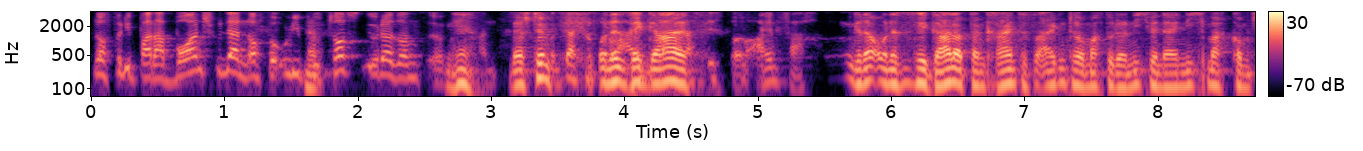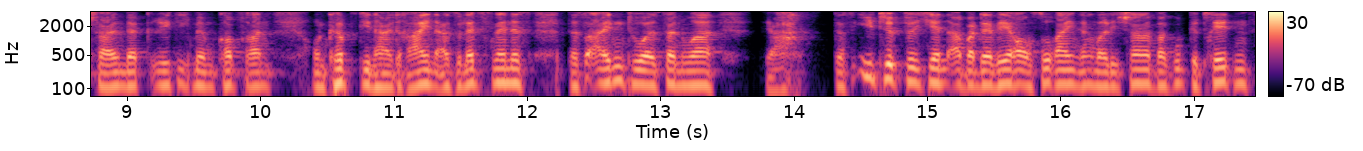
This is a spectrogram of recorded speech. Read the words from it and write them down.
noch für die Paderborn-Spieler, noch für Uli Putowski ja. oder sonst irgendjemand. Ja, das stimmt. Und, das ist, und so ist egal. Das ist so einfach. Genau, und es ist egal, ob dann Kreins das Eigentor macht oder nicht. Wenn er ihn nicht macht, kommt Schallenberg richtig mit dem Kopf ran und köpft ihn halt rein. Also letzten Endes, das Eigentor ist dann nur, ja, das i-Tüpfelchen, aber der wäre auch so reingegangen, weil die Standard war gut getreten.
